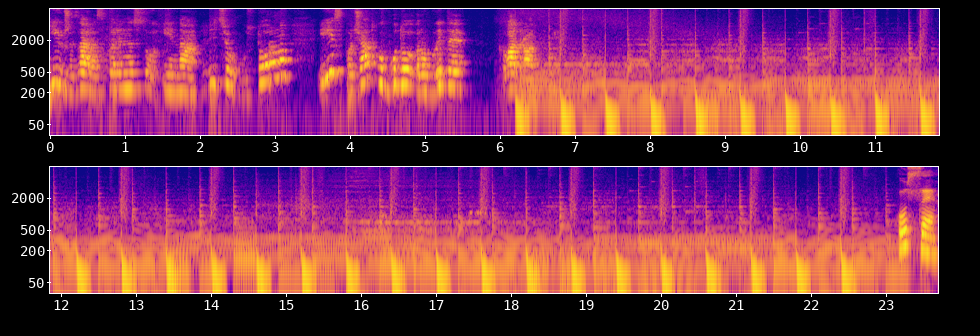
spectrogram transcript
їх же зараз перенесу і на ліцьову сторону, і спочатку буду робити квадратики. Усе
